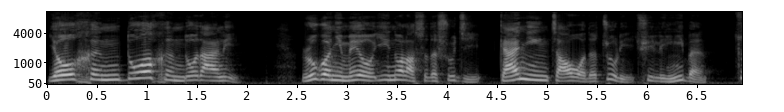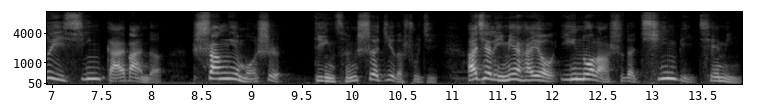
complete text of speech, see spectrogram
有很多很多的案例，如果你没有一诺老师的书籍，赶紧找我的助理去领一本最新改版的商业模式顶层设计的书籍，而且里面还有一诺老师的亲笔签名。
